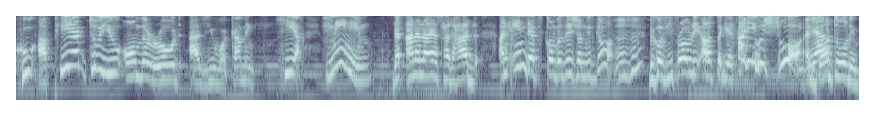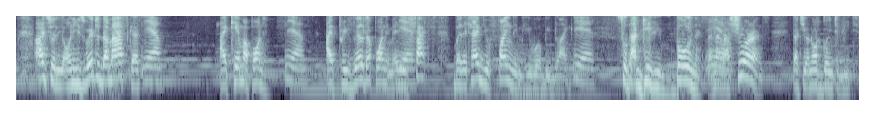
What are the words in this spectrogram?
who appeared to you on the road as you were coming here, meaning that Ananias had had an in-depth conversation with God because he probably asked again, "Are you sure?" And Mm-hmm. Yeah. God told him, actually, on his way to Damascus, Yeah. I came upon him. Yeah. I prevailed upon him, and Yes. in fact, by the time you find him, he will be blind. Yes. So that gave him boldness and an assurance that you're not going to meet.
